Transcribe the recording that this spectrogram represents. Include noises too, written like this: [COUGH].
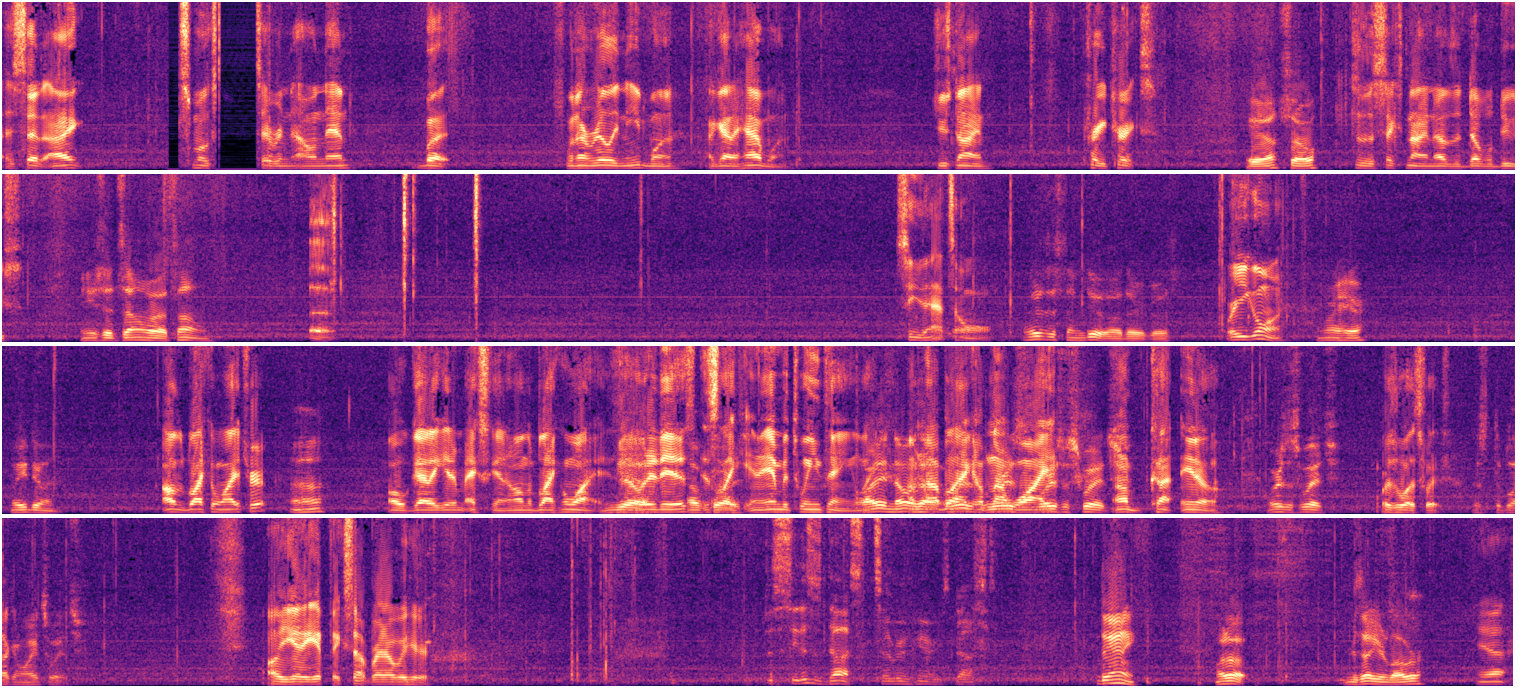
I said I smoke every now and then, but when I really need one, I gotta have one. Juice nine, Trey Tricks Yeah, so? to the six nine of the double deuce. And you said something about something. Uh. See, that's all. What does this thing do? Oh, there it goes. Where are you going? I'm right here. What are you doing? On the black and white trip? Uh huh. Oh, gotta get a Mexican on the black and white. Is Yeah, that what it is? of It's like an in between thing. Like, I didn't know I'm that. not black. Where's- I'm not where's- white. Where's the switch? I'm cut. You know. Where's the switch? Where's what switch? This is the black and white switch. Oh, you gotta get fixed up right over here. Just see, this is dust. It's over here. It's dust. Danny, what up? Is that your lover? Yeah,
